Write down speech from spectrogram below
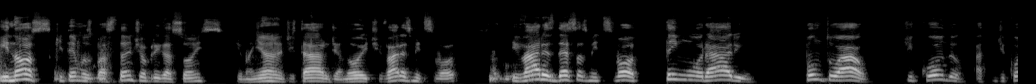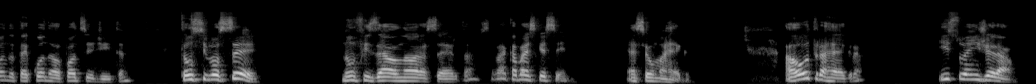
E nós que temos bastante obrigações, de manhã, de tarde, à noite, várias mitzvot, e várias dessas mitzvot têm um horário pontual de quando, de quando até quando ela pode ser dita. Então, se você não fizer ela na hora certa, você vai acabar esquecendo. Essa é uma regra. A outra regra, isso é em geral.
